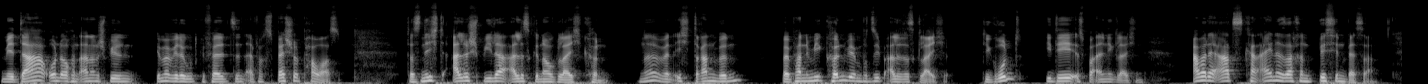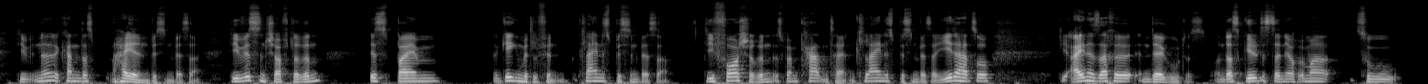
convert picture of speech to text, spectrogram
mir da und auch in anderen Spielen immer wieder gut gefällt, sind einfach Special Powers. Dass nicht alle Spieler alles genau gleich können. Ne? Wenn ich dran bin, bei Pandemie können wir im Prinzip alle das Gleiche. Die Grundidee ist bei allen die gleichen. Aber der Arzt kann eine Sache ein bisschen besser. Die ne, kann das Heilen ein bisschen besser. Die Wissenschaftlerin ist beim Gegenmittel finden ein kleines bisschen besser. Die Forscherin ist beim Kartenteilen ein kleines bisschen besser. Jeder hat so die eine Sache, in der gut ist. Und das gilt es dann ja auch immer zu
